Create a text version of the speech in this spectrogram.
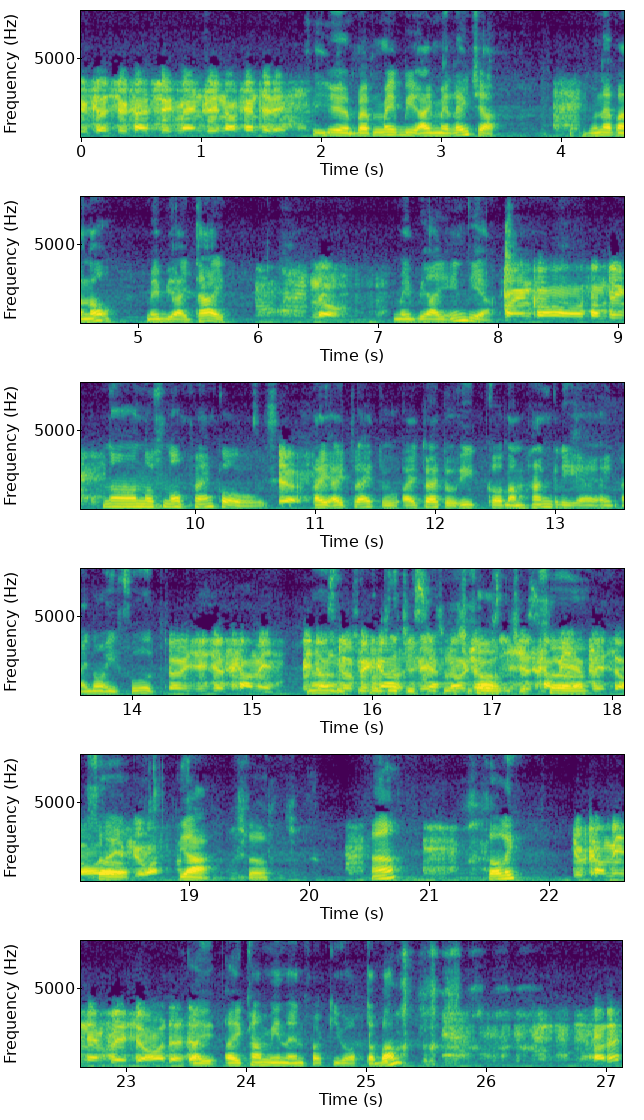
Because you can't speak Mandarin or Cantonese. Yeah, but maybe I Malaysia. You never know. Maybe I Thai. No. Maybe I India. Franco or something? No, no, it's not Franco. Yeah. I, I try to I try to eat cause I'm hungry. I, I, I don't eat food. So you just come in. We No. don't do pickups. We have no So jobs. You just come in and place your so if you want. yeah. So, huh? Sorry. You come in and place your order. Then. I, I come in and fuck you up the bum. Pardon?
